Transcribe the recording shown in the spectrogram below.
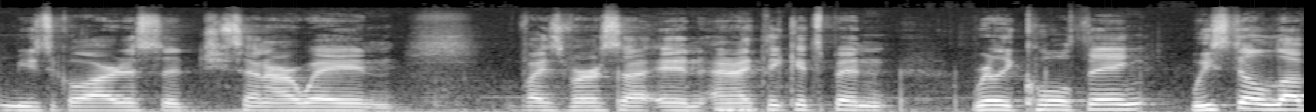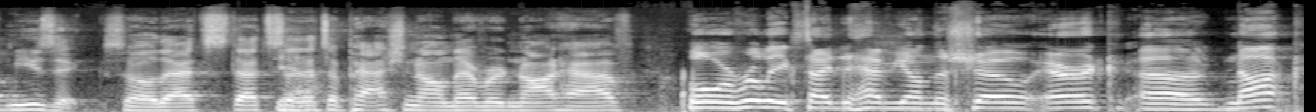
musical artists that she sent our way and vice versa and and I think it's been really cool thing we still love music so that's that's Yeah. that's a passion I'll never not have Well, we're really excited to have you on the show, Eric. Uh, NOHC.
